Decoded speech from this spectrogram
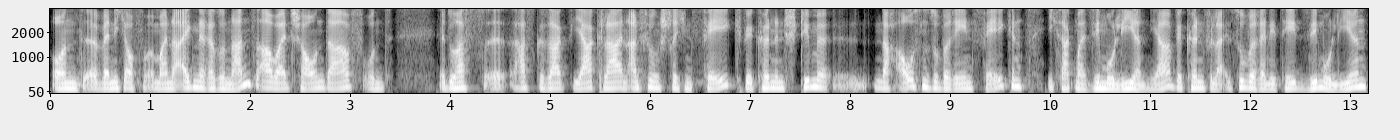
Und äh, wenn ich auf meine eigene Resonanzarbeit schauen darf und du hast, äh, hast gesagt, ja klar, in Anführungsstrichen fake, wir können Stimme nach außen souverän faken, ich sag mal simulieren, ja, wir können vielleicht Souveränität simulieren,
